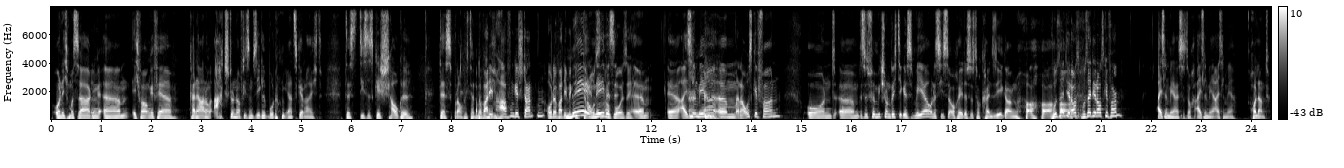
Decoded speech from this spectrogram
und ich muss sagen, ähm, ich war ungefähr, keine Ahnung, acht Stunden auf diesem Segelboot und mir hat's gereicht. Das, dieses Geschaukel, das brauche ich dann Aber war die nicht. im Hafen gestanden oder war die wirklich draußen wir auf sind, hoher See? ähm, äh, Eiselmeer ähm, rausgefahren. Und ähm, das ist für mich schon ein richtiges Meer und es hieß auch, hey, das ist doch kein Seegang. Wo seid ihr raus? Wo seid ihr rausgefahren? Eiselmeer heißt es doch. Eiselmeer, Eiselmeer. Holland.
